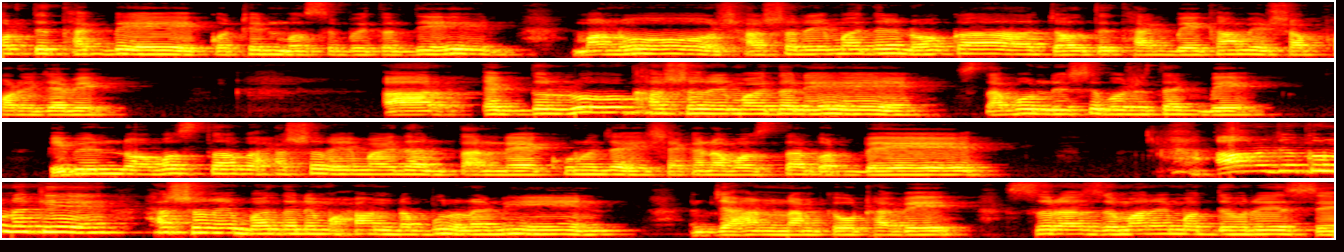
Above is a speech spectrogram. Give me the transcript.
করতে থাকবে। কঠিন মুসিবতের দিন, মানুষ হাসরে ময়দানে নৌকা চলতে থাকবে, ঘামে সব ফড়ে যাবে। আর একদল লোক হাসরের ময়দানে স্থাপন নিচে বসে থাকবে। বিভিন্ন অবস্থা হবে হাসরের ময়দান, তার ন্যাক অনুযায়ী সেখানে অবস্থা ঘটবে। আর যখন নাকি হাসরের ময়দানে মহান রাব্বুল আলামিন জাহান্নামকে উঠাবে, সূরা জুমারের মধ্যে রয়েছে,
